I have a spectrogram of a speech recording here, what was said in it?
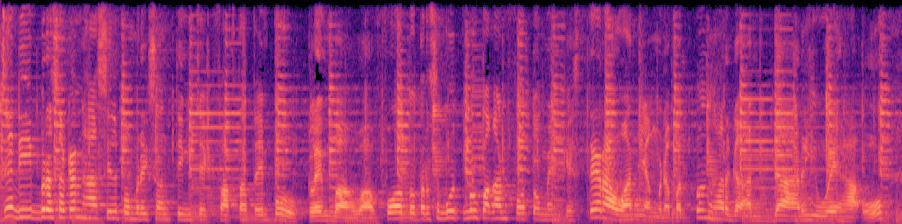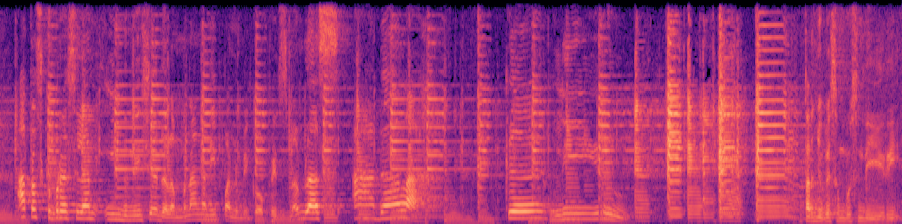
Jadi berdasarkan hasil pemeriksaan tim cek fakta Tempo, klaim bahwa foto tersebut merupakan foto Menkes Terawan yang mendapat penghargaan dari WHO atas keberhasilan Indonesia dalam menangani pandemi COVID-19 adalah keliru. Ntar juga sembuh sendiri.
